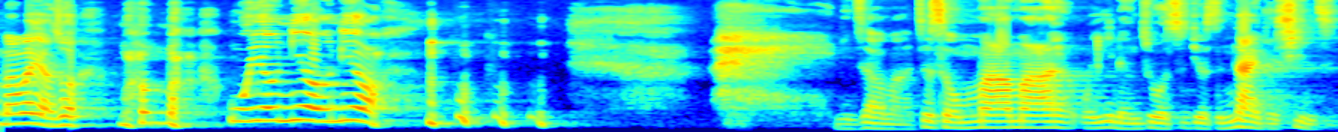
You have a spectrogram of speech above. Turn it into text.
妈妈讲说：“妈妈，我要尿尿。” 你知道吗？这时候妈妈唯一能做的事就是耐着性子，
